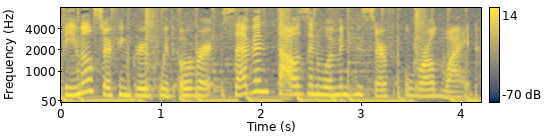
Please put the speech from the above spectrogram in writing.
female surfing group with over 7,000 women who surf worldwide.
